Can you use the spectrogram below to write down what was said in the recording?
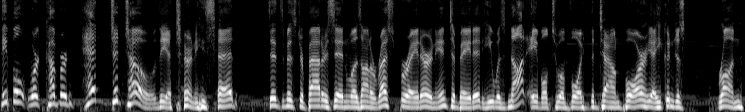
People were covered head to toe, the attorney said. Since Mr. Patterson was on a respirator and intubated, he was not able to avoid the downpour. Yeah, he couldn't just run,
